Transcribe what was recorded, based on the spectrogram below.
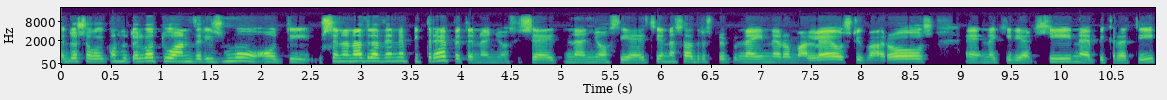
εντός εισαγωγικών θα το έλεγα, του ανδρισμού, ότι σε έναν άντρα δεν επιτρέπεται να νιώθεις, να νιώθει έτσι. Ένας άντρας πρέπει να είναι ρωμαλαίος, στιβαρός, ε, να κυριαρχεί, να επικρατεί.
